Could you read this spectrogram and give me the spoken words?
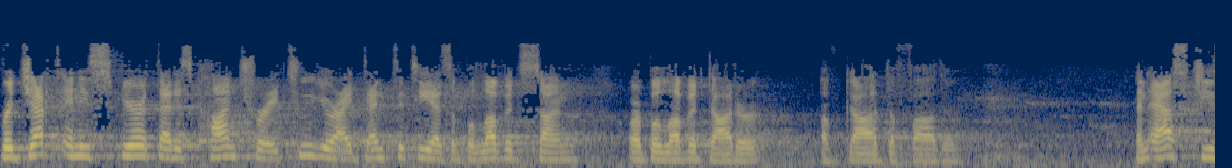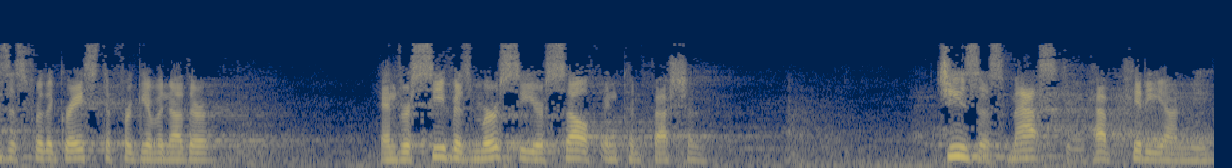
Reject any spirit that is contrary to your identity as a beloved son or beloved daughter of God the Father and ask Jesus for the grace to forgive another and receive his mercy yourself in confession. Jesus, Master, have pity on me.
